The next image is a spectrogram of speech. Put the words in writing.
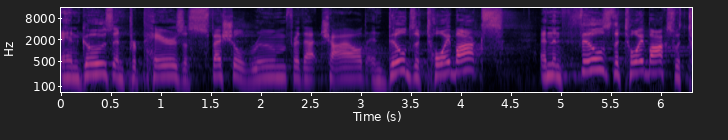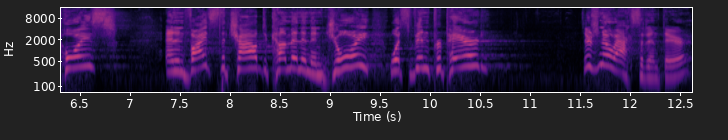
and goes and prepares a special room for that child and builds a toy box and then fills the toy box with toys and invites the child to come in and enjoy what's been prepared. There's no accident there,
